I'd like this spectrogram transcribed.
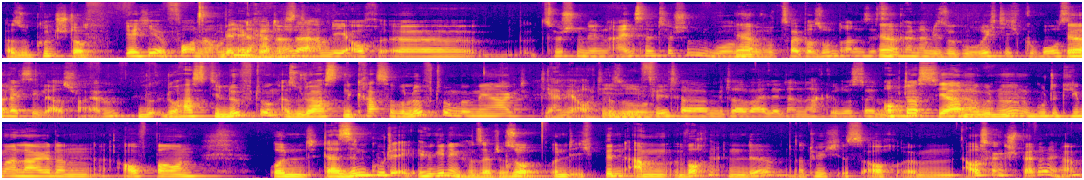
also Kunststoff. Ja, hier vorne um die Ecke. Ne? Da haben die auch äh, zwischen den Einzeltischen, wo Ja. so zwei Personen dran sitzen Ja. können, haben die so richtig große Ja. Plexiglasscheiben. Du, du hast die Lüftung, also du hast eine krassere Lüftung bemerkt. Die haben ja auch die, Also- die Filter mittlerweile dann nachgerüstet. Auch ne? das, ja, Eine, ne, eine gute Klimaanlage dann aufbauen. Und da sind gute Hygienekonzepte. So, und ich bin am Wochenende, natürlich ist auch ähm, Ausgangssperre, ja. Am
